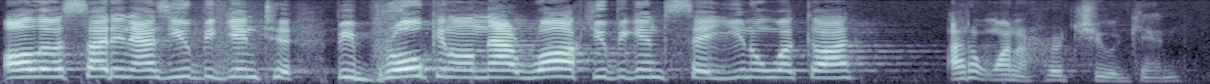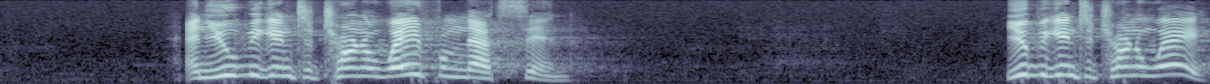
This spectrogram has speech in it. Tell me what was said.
all of a sudden, as you begin to be broken on that rock, you begin to say, You know what, God? I don't want to hurt you again. And you begin to turn away from that sin. You begin to turn away.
